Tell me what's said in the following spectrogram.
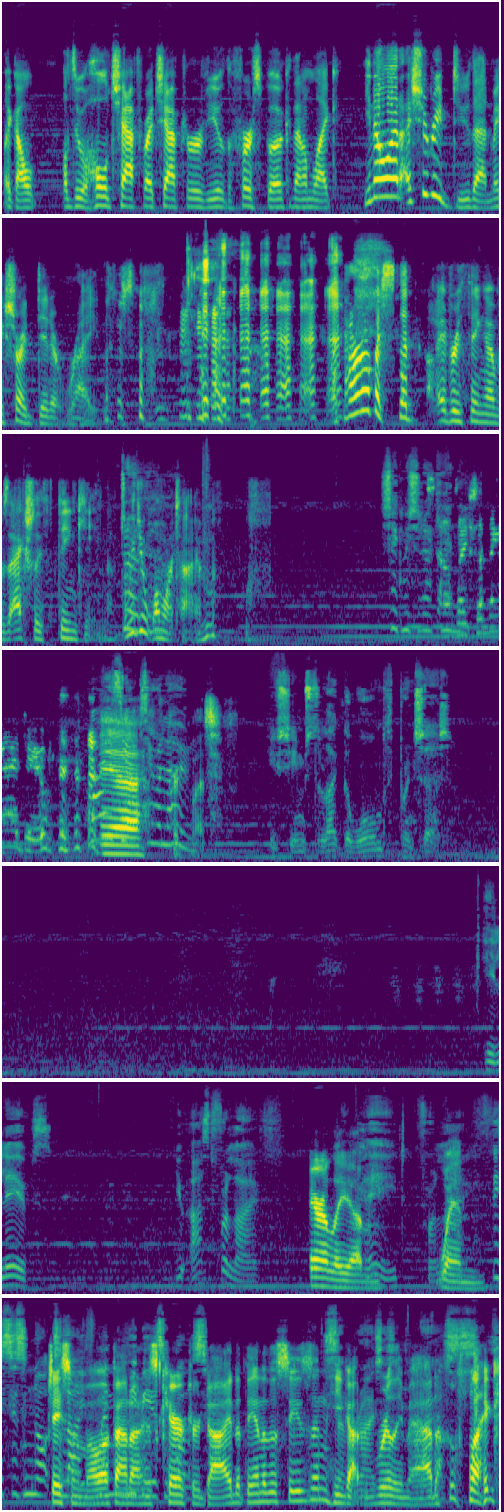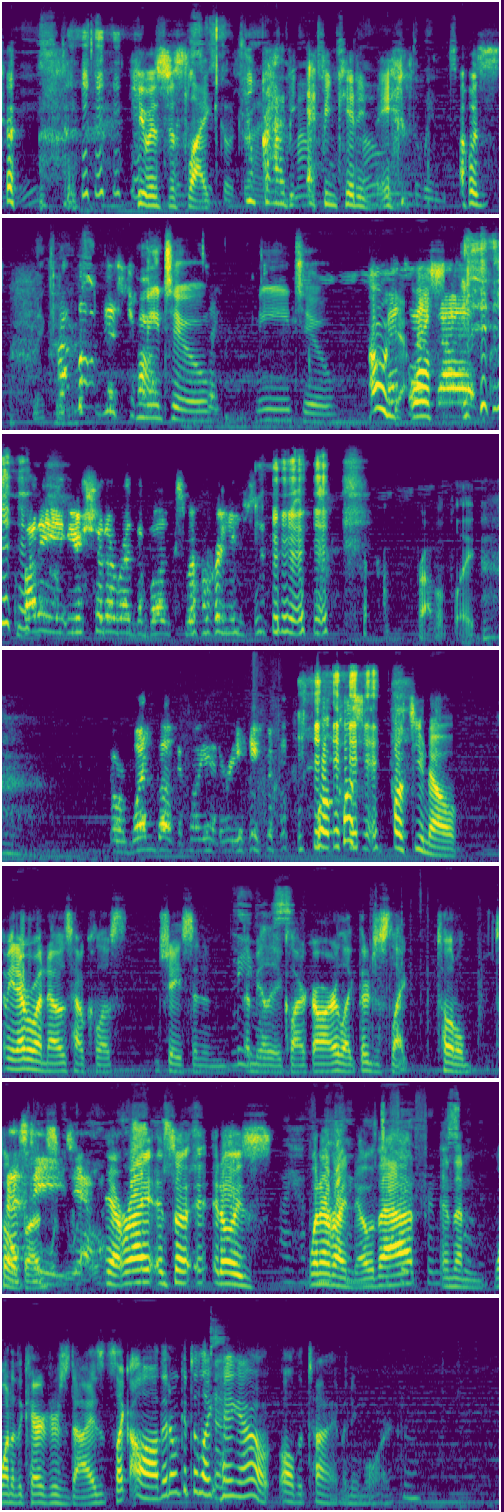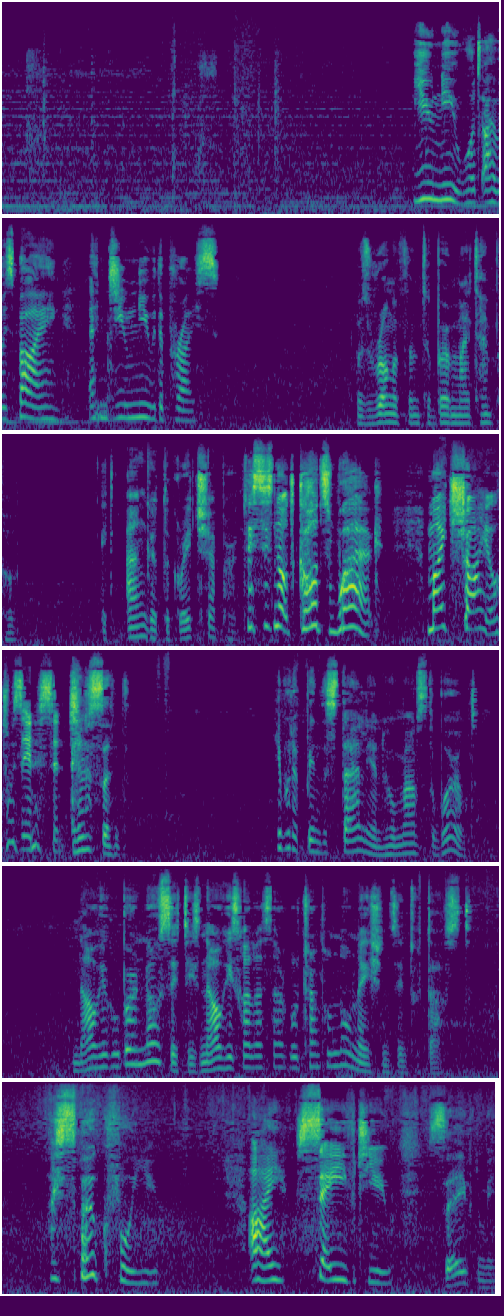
like I'll I'll do a whole chapter by chapter review of the first book, and then I'm like, you know what? I should redo that and make sure I did it right. like, I don't know if I said everything I was actually thinking. Let me do it one more time. Sounds like something I do. yeah, pretty much. He seems to like the warmth, princess. He lives. You asked for life. Apparently, um, Paid for life. When This is not Jason life. Momoa When found out his be as he character died at the end of the season, he got really mad. like, he was just like, "You gotta be effing kidding me!" in the wind. I was, I love this job. Me too. Like, Me too. oh it's yeah, well, like, uh, buddy, you should have read the books before you, probably. or one book. That's all you had to read. Well, plus, plus, you know, I mean, everyone knows how close Jason and Leave Emilia us. Clarke are. Like, they're just like total, total buds. Yeah. Yeah, right. And so it, it always, whenever I know that, and then woman. one of the characters dies, it's like, oh, they don't get to like Go. hang out all the time anymore. Mm. You knew what I was buying, and you knew the price. It was wrong of them to burn my temple. It angered the great shepherd. This is not God's work. My child was innocent. Innocent. He would have been the stallion who mounts the world. Now he will burn no cities. Now his khalasar will trample no nations into dust. I spoke for you. I saved you. Saved me.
